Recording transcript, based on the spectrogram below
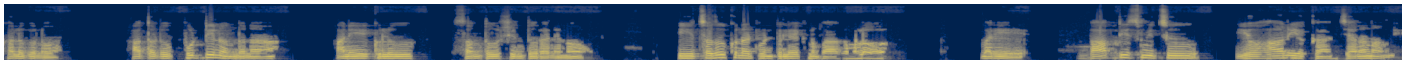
కలుగును. అతడు పుట్టినందున అనేకులు సంతోషింతురనెను. ఈ చదువుకున్నటువంటి లేఖన భాగంలో మరి బాప్టిస్మిచ్చు యోహాను యొక్క జననాన్ని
